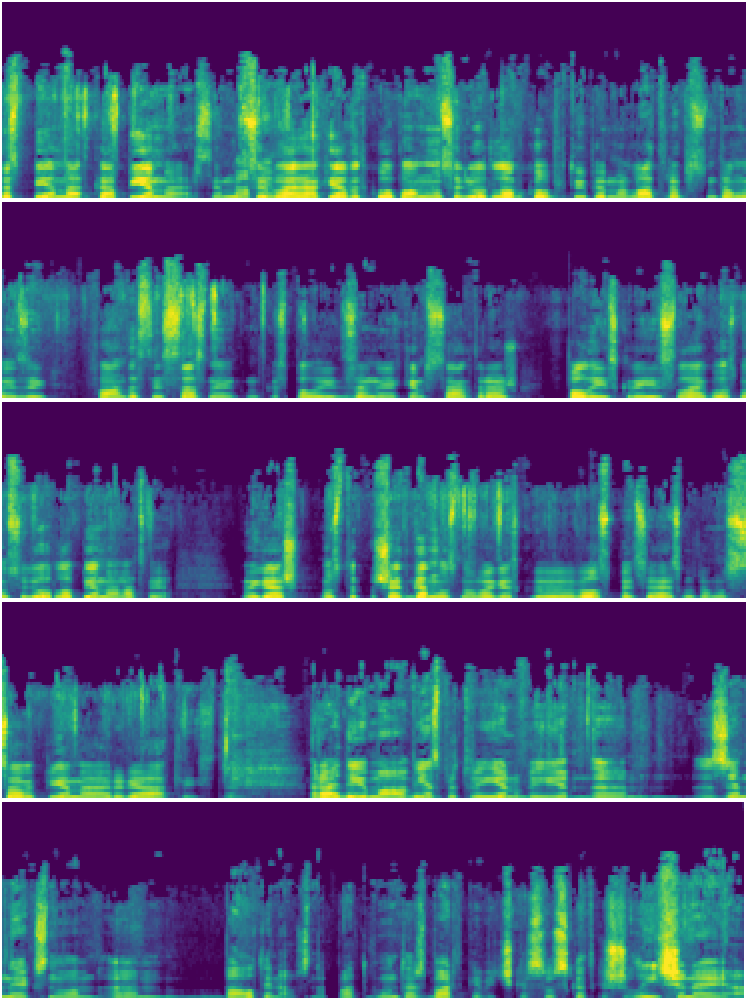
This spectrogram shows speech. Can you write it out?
tas piemēr, kā piemērs. Ja? Mums kā ir piemēr. vairāk jāved kopā, un mums ir ļoti labi kooperatīvi, piemēram, Latraps un tam līdzīgi fantastisks sasniegums, kas palīdz zemniekiem sākt ražu, palīdz krīzes laikos. Mums ir ļoti labi piemēri Latvijā. Vienkārši mums šeit gan mums nav vajagais uh, velospēks jāizgudro, mums savi piemēri ir jāattīst. Ja. Raidījumā viens pret vienu bija um, zemnieks no um, Baltiņas, no pat Gunārs Bartkevičs, kas uzskata, ka līdzinējā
